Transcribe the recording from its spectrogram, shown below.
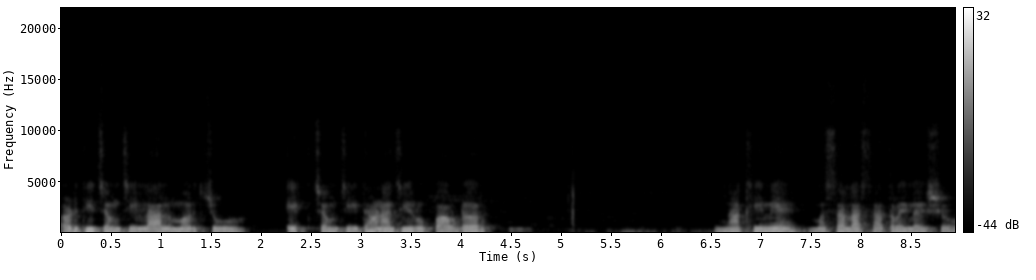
અડધી ચમચી લાલ મરચું, એક ચમચી ધાણા જીરું પાવડર નાખીને મસાલા સાતળી લઈશું.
